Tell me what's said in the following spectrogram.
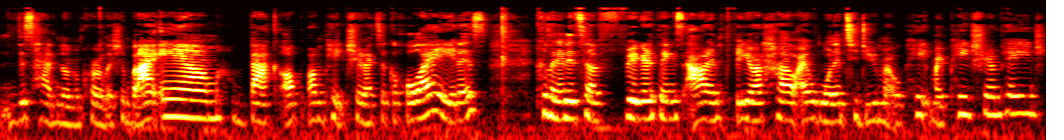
this had no correlation, but I am back up on Patreon. I took a whole hiatus because I needed to figure things out and figure out how I wanted to do my my Patreon page,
